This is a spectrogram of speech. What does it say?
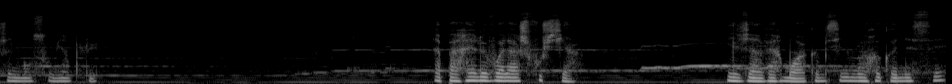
je ne m'en souviens plus. Apparaît le voilage fuchsia. Il vient vers moi comme s'il me reconnaissait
